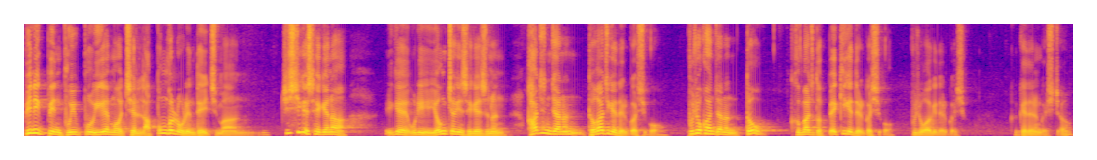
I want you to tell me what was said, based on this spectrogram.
빈익빈 부익부 이게 뭐 제일 나쁜 걸로 우리는 되어 있지만 지식의 세계나 이게 우리 영적인 세계에서는 가진 자는 더 가지게 될 것이고 부족한 자는 더욱 그마저도 뺏기게 될 것이고 부족하게 될 것이고 그렇게 되는 것이죠.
